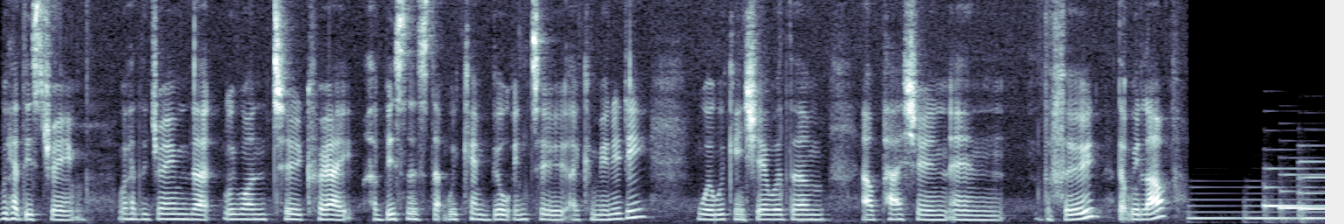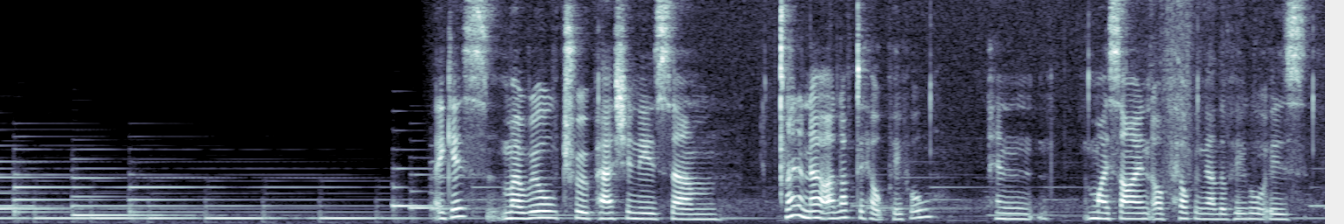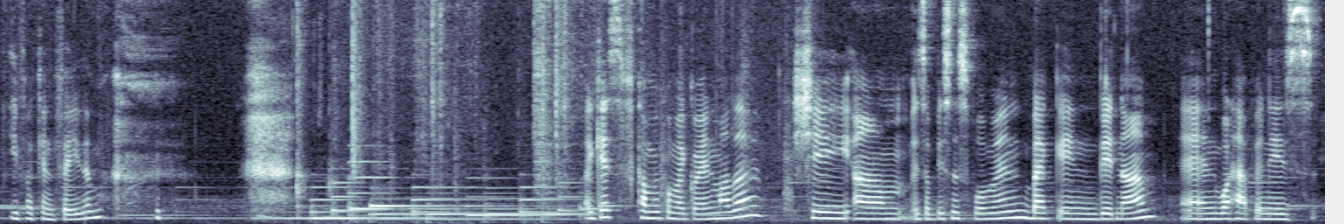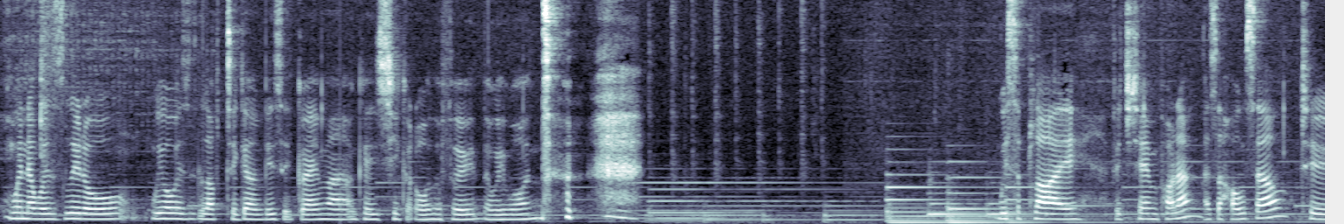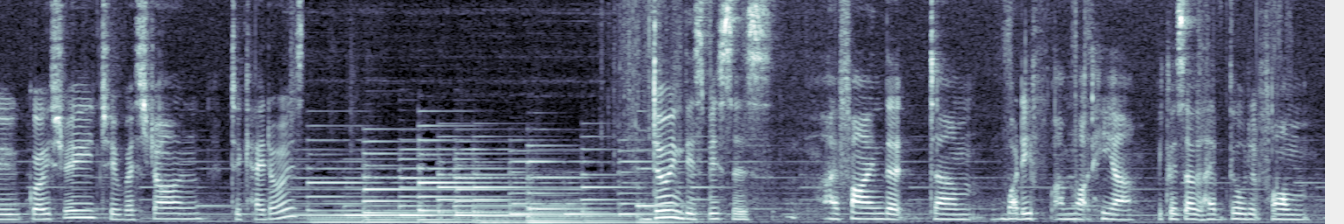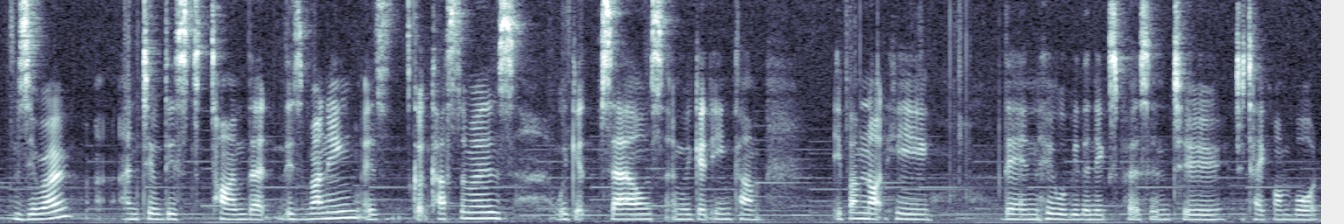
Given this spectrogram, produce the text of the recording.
We had this dream. We had the dream that we want to create a business that we can build into a community where we can share with them our passion and the food that we love. I guess my real true passion is, um, I don't know, I love to help people. And my sign of helping other people is if I can feed them. I guess coming from my grandmother, she um, is a businesswoman back in Vietnam. And what happened is when I was little, we always loved to go and visit grandma because she got all the food that we want. we supply vegetarian product as a wholesale to grocery, to restaurant, to caterers. Doing this business, I find that um, what if I'm not here? Because I have built it from zero until this time that is running, it's got customers, we get sales and we get income. If I'm not here, then who will be the next person to, to take on board?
